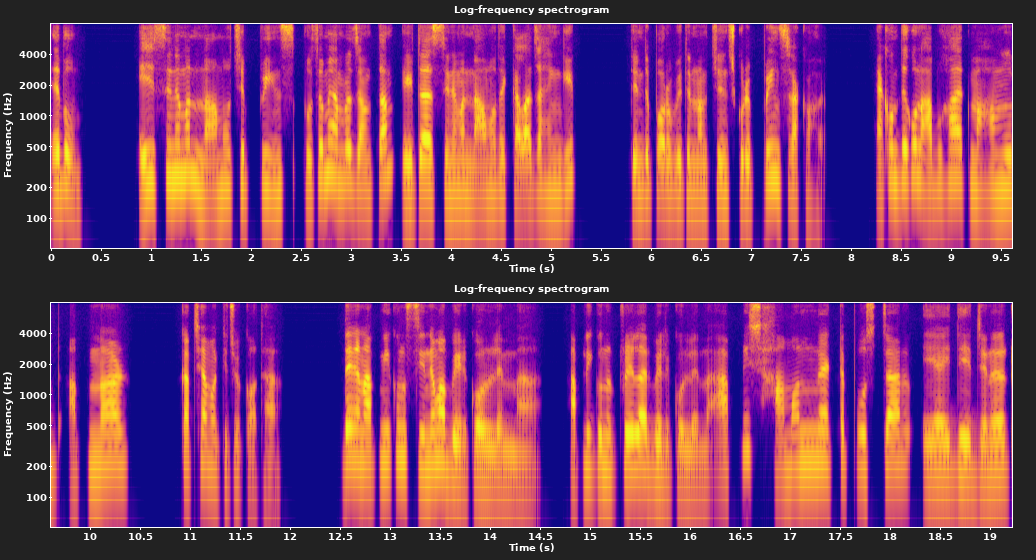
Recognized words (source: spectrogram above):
এবং এই সিনেমার নাম হচ্ছে প্রিন্স প্রথমে আমরা জানতাম এটা সিনেমার নাম হবে কালা জাহাঙ্গীর, কিন্তু পরবর্তী নাম চেঞ্জ করে প্রিন্স রাখা হয়। এখন দেখুন আবু হায়াত মাহমুদ, আপনার কাছে আমার কিছু কথা। দেখেন, আপনি কোন সিনেমা বের করলেন না। আপনি কোনো ট্রেলার বের করলেন না। আপনি সামান্য একটা পোস্টার এআই দিয়ে জেনারেট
